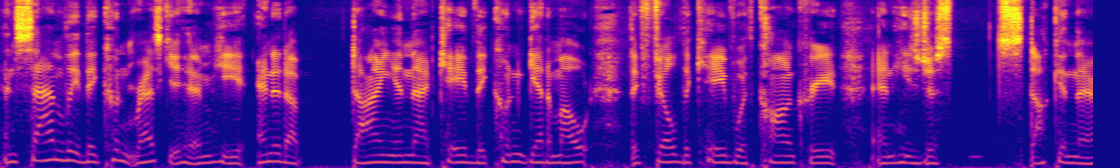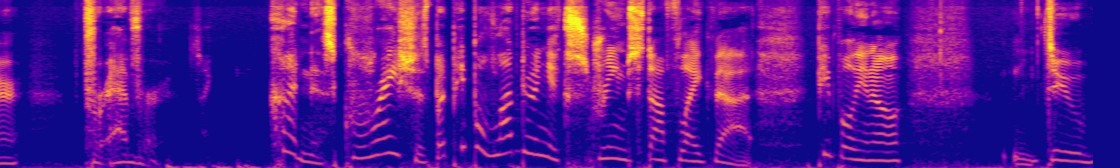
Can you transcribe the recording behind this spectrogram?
and sadly they couldn't rescue him. He ended up dying in that cave. They couldn't get him out. They filled the cave with concrete and he's just stuck in there forever. It's like goodness gracious, but people love doing extreme stuff like that. People, you know, do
